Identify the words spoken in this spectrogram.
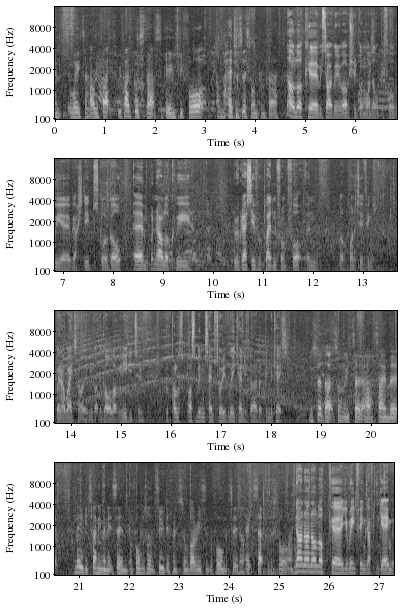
win away to Halifax. We've had good starts to games before, and where does this one compare? No, look, uh, we started really well. We should have gone 1 0 before we, uh, we actually did score a goal. Um, but now, look, we, we're aggressive, we played in the front foot, and look, one or two things went our way tonight, and we got the goal that we needed to. But possibly the same story at the weekend if that had been the case. You said that, something we said at half time, that maybe 20 minutes in, performance wasn't too different to some of our recent performances, no. except for the scoreline. No, no, no. Look, uh, you read things after the game,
